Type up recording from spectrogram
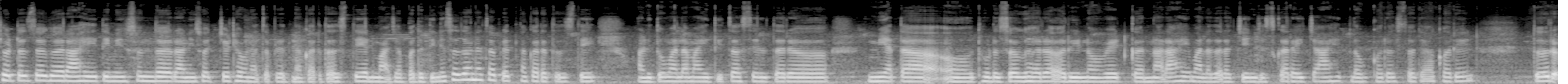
छोटंसं घर आहे ते मी सुंदर आणि स्वच्छ ठेवण्याचा प्रयत्न करत असते आणि माझ्या पद्धतीने सजवण्याचा प्रयत्न करत असते. आणि तुम्हाला माहितीच असेल तर मी आता थोडंसं घर रिनोव्हेट करणार आहे. मला जरा चेंजेस करायचे आहेत लवकरच तर त्या करेन. तर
